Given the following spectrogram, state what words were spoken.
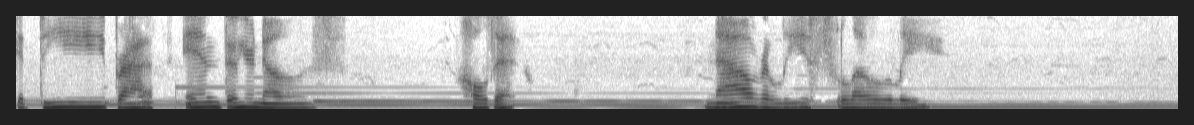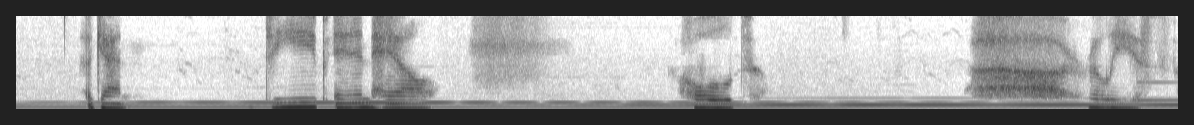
Take a deep breath in through your nose. Hold it. Now release slowly. Again. Deep inhale. Hold. Release.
